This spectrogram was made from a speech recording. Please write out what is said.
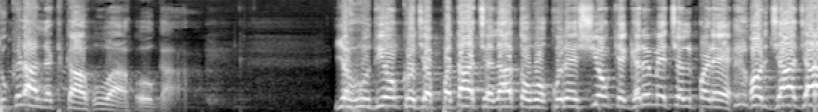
ٹکڑا لٹکا ہوا ہوگا۔ ہوگا یہودیوں کو جب پتا چلا تو وہ قریشیوں کے گھر میں چل پڑے اور جا جا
